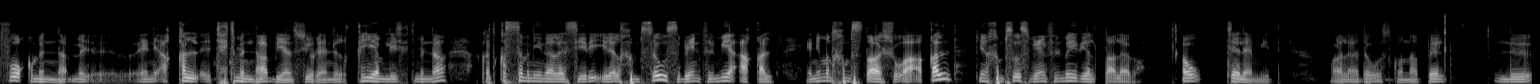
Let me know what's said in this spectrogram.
فوق منها يعني أقل تحت منها bien sûr يعني القيم اللي تحت منها كتقسم لينا لا سيري إلى 75% أقل يعني من 15 وأقل كاين 75% ديال الطلبة أو التلاميذ فوالا هذا هو سكون ابل لو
